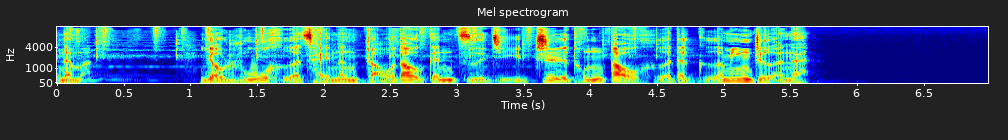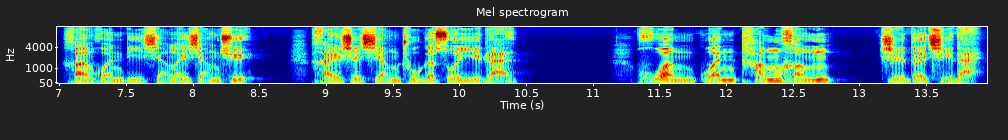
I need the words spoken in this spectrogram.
那么，要如何才能找到跟自己志同道合的革命者呢？汉桓帝想来想去，还是想出个所以然：宦官唐衡值得期待。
